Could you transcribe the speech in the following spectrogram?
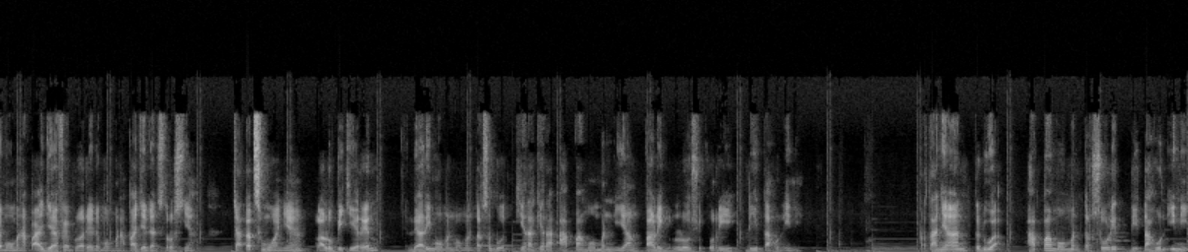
momen apa aja, Februari ada momen apa aja, dan seterusnya. Catat semuanya, lalu pikirin dari momen-momen tersebut, kira-kira apa momen yang paling lo syukuri di tahun ini? Pertanyaan kedua, apa momen tersulit di tahun ini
